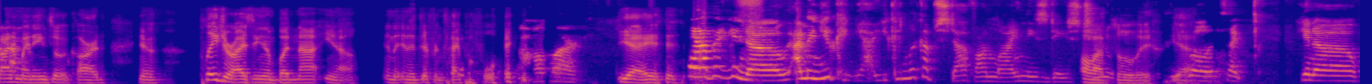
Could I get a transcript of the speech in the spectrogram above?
signing my name to a card, you know, plagiarizing them, but not, you know, in, a- in a different type of way. Hallmark. Yeah. yeah. But you know, I mean, you can yeah, you can look up stuff online these days oh, too. Oh, absolutely. Yeah. Well, it's like, you know,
